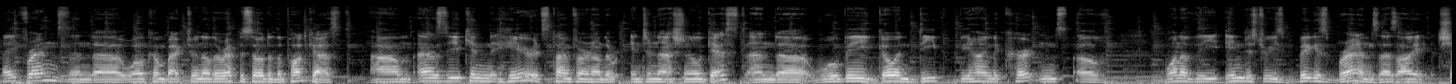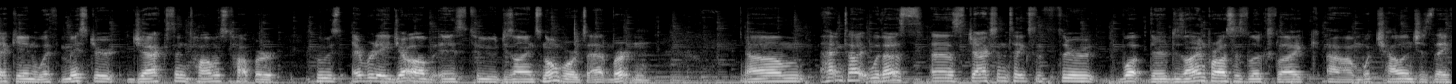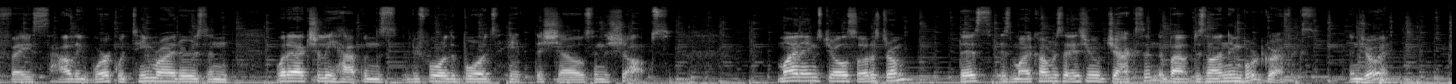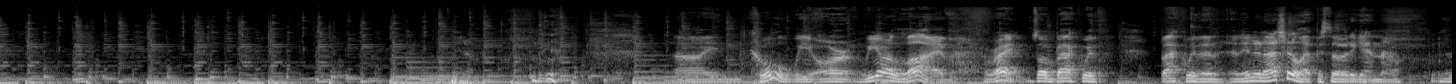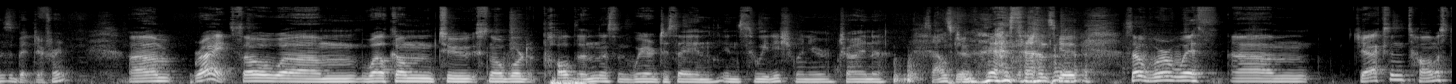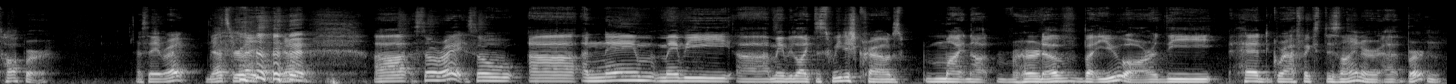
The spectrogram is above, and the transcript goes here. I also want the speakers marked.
Speaker 1: Hey, friends, and uh, welcome back to another episode of the podcast. Um, as you can hear, it's time for another international guest, and uh, we'll be going deep behind the curtains of one of the industry's biggest brands as I check in with Mr. Jackson Thomas Topper, whose everyday job is to design snowboards at Burton. Um, hang tight with us as Jackson takes us through what their design process looks like, um, what challenges they face, how they work with team riders, and what actually happens before the boards hit the shelves in the shops. My name's Joel Soderstrom. This is my conversation with Jackson about designing board graphics. Enjoy! Cool. We are we are live. Right. So back with back with an, an international episode again now. This is a bit different. Um, right. So um, welcome to Snowboard Podden. This is weird to say in, in Swedish when you're trying to.
Speaker 2: Sounds good.
Speaker 1: yeah, sounds good. So we're with um, Jackson Thomas Topper. I say it right?
Speaker 2: That's right. Yeah.
Speaker 1: Uh, so right, so uh, a name maybe uh, maybe like the Swedish crowds might not have heard of, but you are the head graphics designer at Burton.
